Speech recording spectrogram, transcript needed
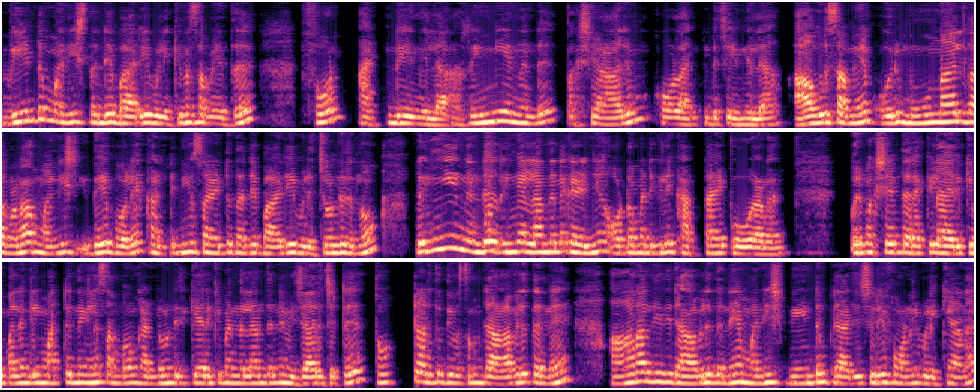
വീണ്ടും മനീഷ് തന്റെ ഭാര്യയെ വിളിക്കുന്ന സമയത്ത് ഫോൺ അറ്റൻഡ് ചെയ്യുന്നില്ല. റിങ് ചെയ്യുന്നുണ്ട് പക്ഷെ ആരും കോൾ അറ്റൻഡ് ചെയ്യുന്നില്ല. ആ ഒരു സമയം ഒരു മൂന്നാൽ തവണ മനീഷ് ഇതേപോലെ കണ്ടിന്യൂസ് ആയിട്ട് തന്റെ ഭാര്യയെ വിളിച്ചുകൊണ്ടിരുന്നു റിങ് ചെയ്യുന്നുണ്ട് റിങ് എല്ലാം തന്നെ കഴിഞ്ഞ് ഓട്ടോമാറ്റിക്കലി കട്ടായി പോവുകയാണ്. ഒരു പക്ഷേ തിരക്കിലായിരിക്കും അല്ലെങ്കിൽ മറ്റെന്തെങ്കിലും സംഭവം കണ്ടുകൊണ്ടിരിക്കുകയായിരിക്കും എന്നെല്ലാം തന്നെ വിചാരിച്ചിട്ട് തൊട്ടടുത്ത ദിവസം രാവിലെ തന്നെ ആറാം തീയതി രാവിലെ തന്നെ മനീഷ് വീണ്ടും രാജേശ്വരി ഫോണിൽ വിളിക്കുകയാണ്.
